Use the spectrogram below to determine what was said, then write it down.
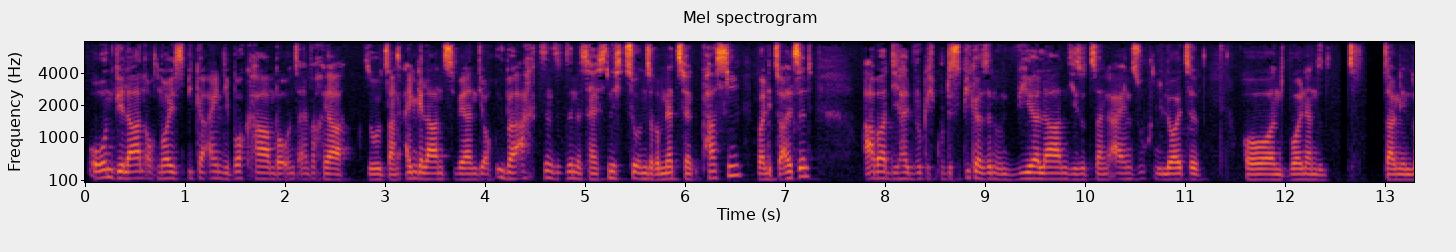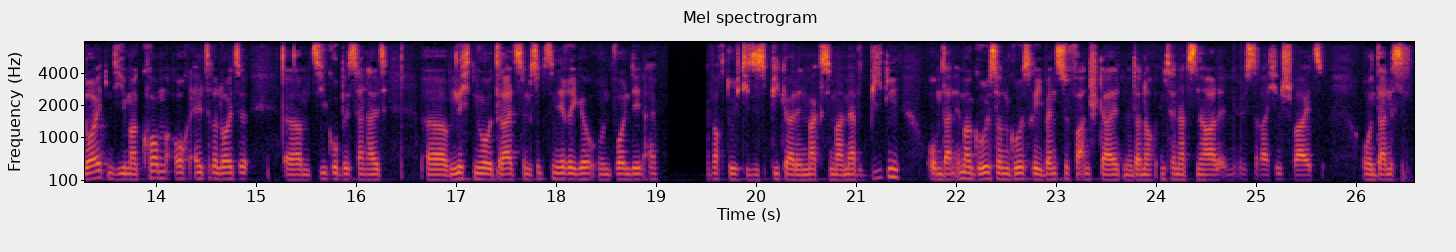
Und wir laden auch neue Speaker ein, die Bock haben, bei uns einfach ja sozusagen eingeladen zu werden, die auch über 18 sind, das heißt nicht zu unserem Netzwerk passen, weil die zu alt sind, aber die halt wirklich gute Speaker sind und wir laden die sozusagen ein, suchen die Leute und wollen dann sozusagen den Leuten, die immer kommen, auch ältere Leute, ähm, Zielgruppe ist dann halt äh, nicht nur 13- bis 17-Jährige und wollen denen einfach durch diese Speaker den maximalen Mehrwert bieten, um dann immer größere und größere Events zu veranstalten und dann auch international in Österreich, in Schweiz und dann ist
